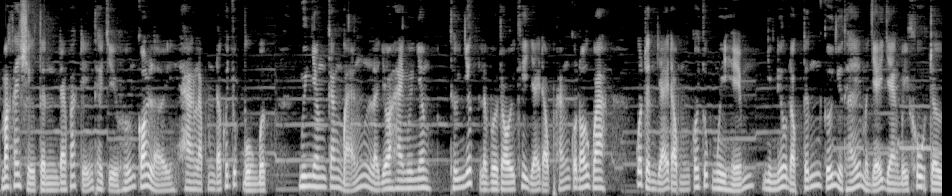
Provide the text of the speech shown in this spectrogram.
Mắt thấy sự tình đang phát triển theo chiều hướng có lợi, Hàng Lập đã có chút buồn bực. Nguyên nhân căn bản là do hai nguyên nhân. Thứ nhất là vừa rồi khi giải độc hắn có nói qua, quá trình giải độc có chút nguy hiểm, nhưng nếu độc tính cứ như thế mà dễ dàng bị khu trừ,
